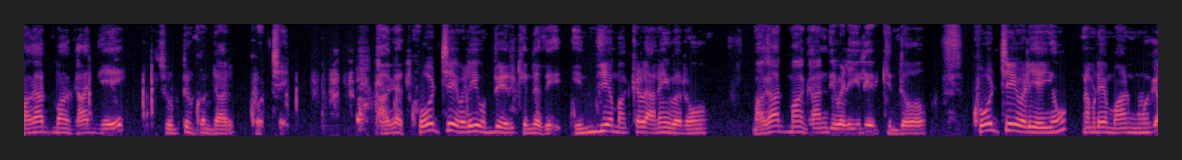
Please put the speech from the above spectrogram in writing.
மகாத்மா காந்தியை சுட்டு கொண்டார் கோட்சே. ஆக கோட்சே வழி ஒன்று இருக்கின்றது. இந்திய மக்கள் அனைவரும் மகாத்மா காந்தி வழியில் இருக்கின்றோம் கோட்சே வழியையும் நம்முடைய மாண்புமிகு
